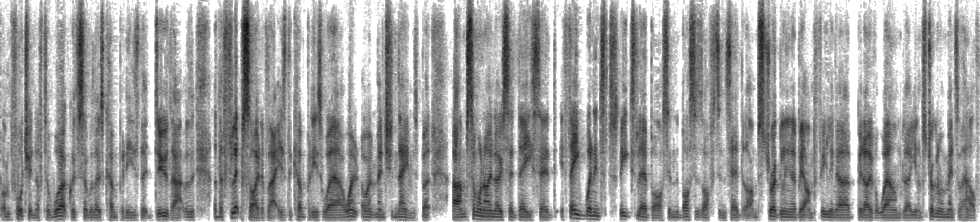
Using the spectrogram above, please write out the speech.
I'm fortunate enough to work with some of those companies that do that. The flip side of that is the companies where I won't I won't mention names, but um, someone I know said they said if they went in to speak to their boss in the boss's office and said I'm struggling a bit, I'm feeling a bit overwhelmed, uh, you know, I'm struggling with mental health,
